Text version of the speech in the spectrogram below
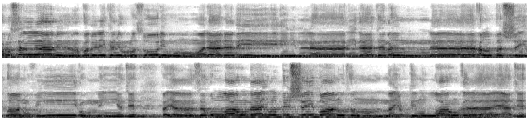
أرسلنا من قبلك من رسول ولا نبي إلا إذا تمنى ألقى الشيطان في أمنيته فينسخ الله ما يلقي الشيطان ثم يحكم الله آياته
